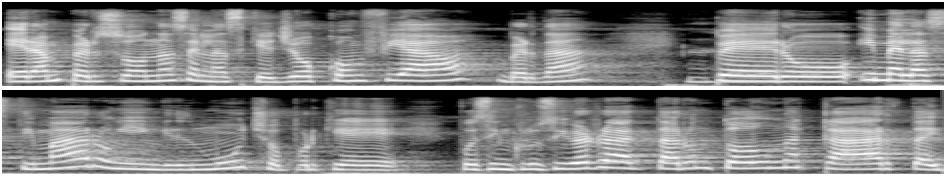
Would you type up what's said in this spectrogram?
eran personas en las que yo confiaba, ¿verdad? Pero, y me lastimaron, Ingrid, mucho, porque pues inclusive redactaron toda una carta y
